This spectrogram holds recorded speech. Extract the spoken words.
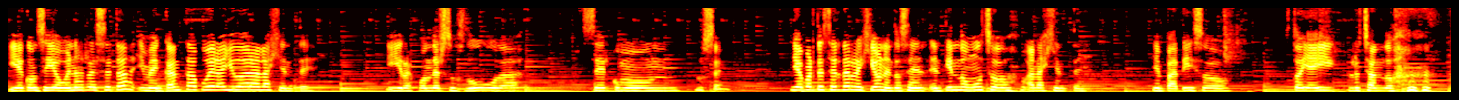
y he conseguido buenas recetas y me encanta poder ayudar a la gente y responder sus dudas, ser como un, no sé, y aparte ser de región, entonces entiendo mucho a la gente empatizo, estoy ahí luchando.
